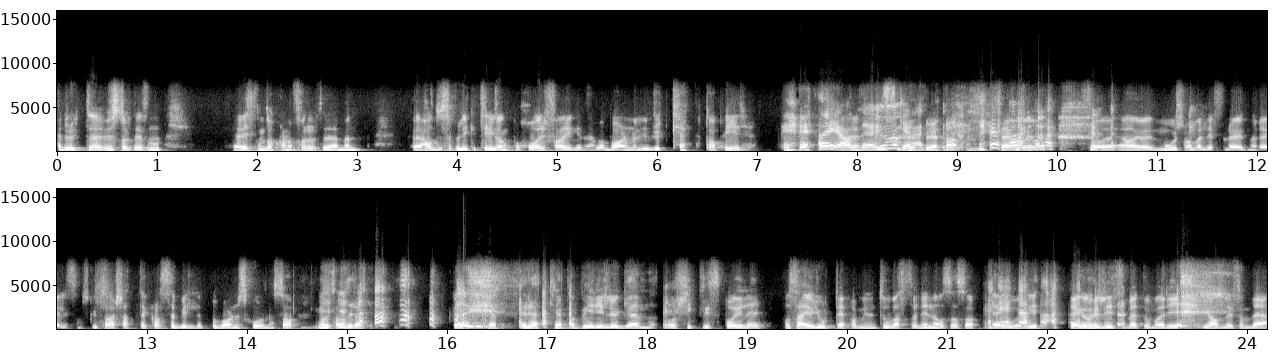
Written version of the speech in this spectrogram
jeg brukte husker dere det sånn Jeg vet ikke om dere har noe forhold til det, men jeg hadde selvfølgelig ikke tilgang på hårfarge da jeg var barn, men vi brukte kreppapir ja, det husker jeg. ja, så, jeg jo, så, jeg har jo en mor som var veldig fornøyd når jeg liksom skulle ta sjetteklassebilde på barneskolen. og så hadde jeg tatt rødt, rødt, rødt kreppapir i luggen og skikkelig spoiler. Og så har jeg jo gjort det på mine to beste venninner også. så jeg og, jeg og, Elisabeth og Marie vi hadde liksom det.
